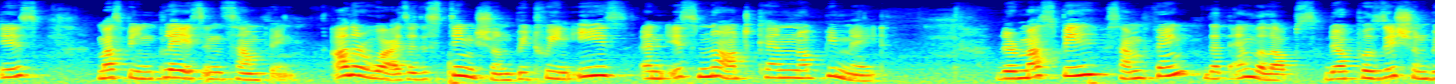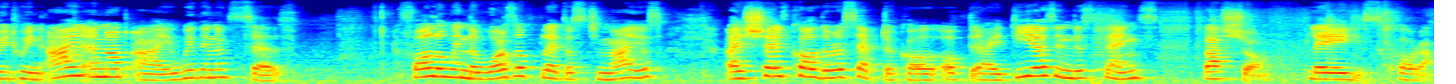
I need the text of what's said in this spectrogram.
is must be in place in something. Otherwise, a distinction between is and is not cannot be made. There must be something that envelopes the opposition between I and not I within itself. Following the words of Plato's Timaeus, I shall call the receptacle of the ideas in this sense basho, place, cora.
